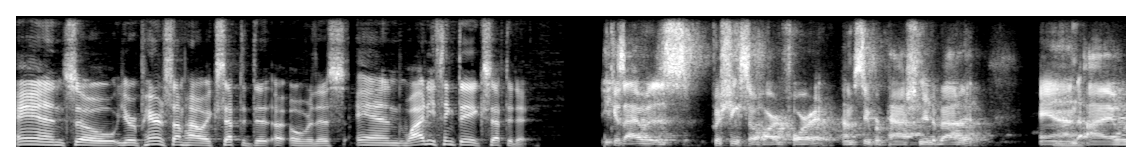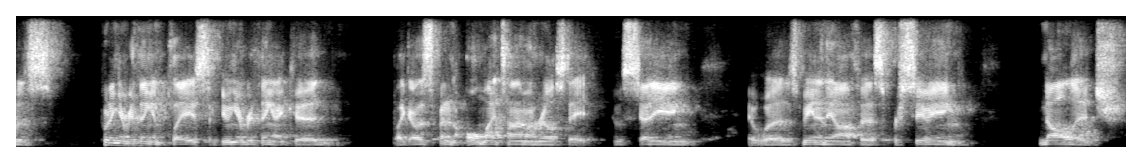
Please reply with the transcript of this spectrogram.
and so your parents somehow accepted uh, over this. And why do you think they accepted it? Because I was pushing so hard for it. I'm super passionate about it. And mm-hmm. I was putting everything in place, like doing everything I could. Like I was spending all my time on real estate. It was studying, it was being in the office, pursuing knowledge.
